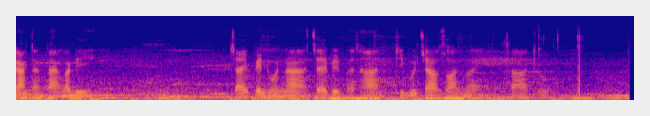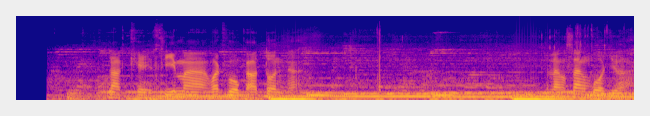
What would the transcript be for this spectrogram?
การต่างๆก็ดี ใจเป็นหัวหน้าใจเป็นประธานที่พระเจ้าสอนไว้สาธุหลักเขตสีมาวัดโพเก้าต้นฮะกำลังสร้างโบสถ์อยู่ฮะ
